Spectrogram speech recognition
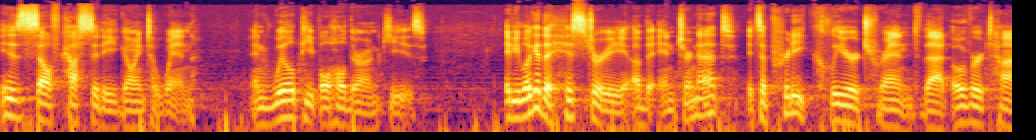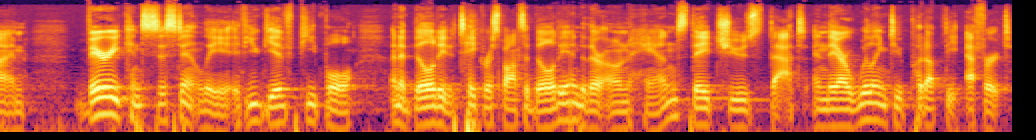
is self custody going to win? And will people hold their own keys? If you look at the history of the internet, it's a pretty clear trend that over time, very consistently, if you give people an ability to take responsibility into their own hands, they choose that. And they are willing to put up the effort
